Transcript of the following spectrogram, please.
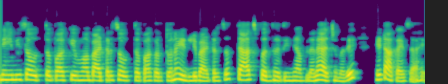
नेहमीचा उत्तपा किंवा बॅटरचा उत्तपा करतो ना इडली बॅटरचा त्याच पद्धतीने आपल्याला याच्यामध्ये हे टाकायचं आहे.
